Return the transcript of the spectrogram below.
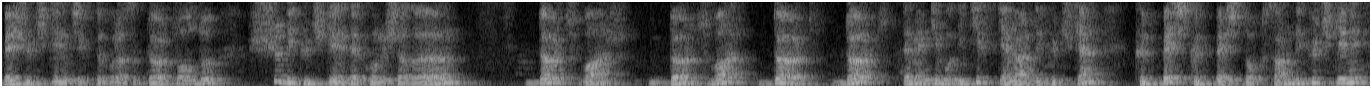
5 üçgeni çıktı. Burası 4 oldu. Şu dik üçgeni de konuşalım. 4 var, 4 var, 4. 4 demek ki bu ikizkenar dik üçgen 45, 45, 90 dik üçgeni.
